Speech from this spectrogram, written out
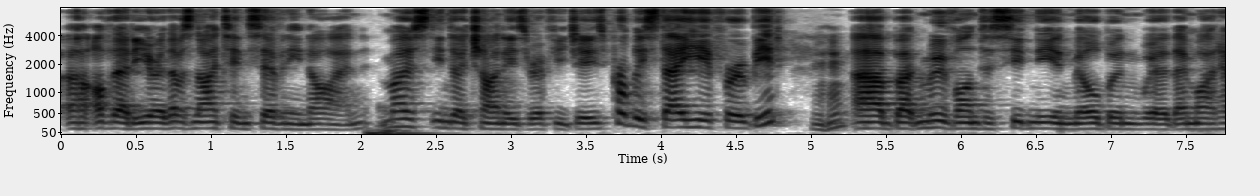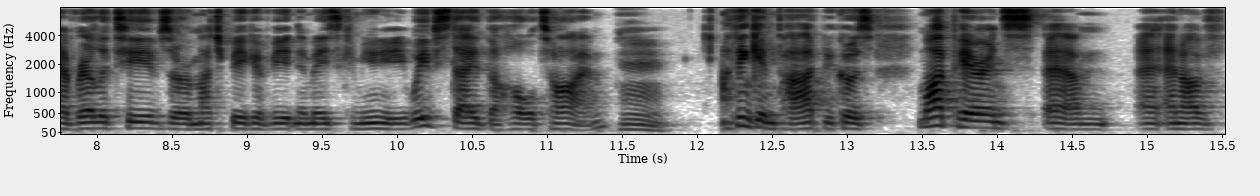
uh, of that era, that was 1979. Most Indo-Chinese refugees probably stay here for a bit, uh, but move on to Sydney and Melbourne, where they might have relatives or a much bigger Vietnamese community. We've stayed the whole time. I think in part because my parents um, and, and I've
